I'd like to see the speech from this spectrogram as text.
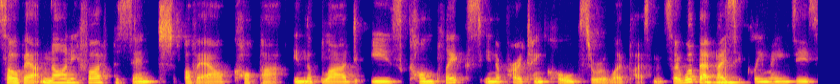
So, about 95% of our copper in the blood is complex in a protein called ceruloplasmin. So, what that mm-hmm. basically means is,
